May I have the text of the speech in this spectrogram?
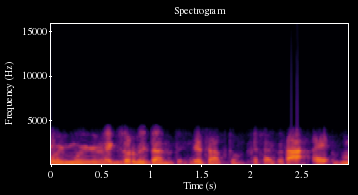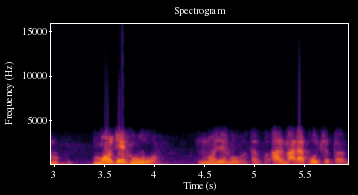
Muy, muy grande. Exorbitante. Exacto. Exacto. O sea, eh, m- mollejugo, Mollejú, tal cual. al maracucho. pues.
